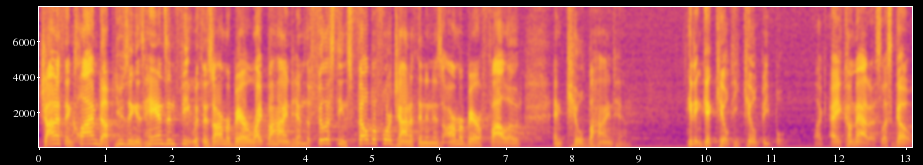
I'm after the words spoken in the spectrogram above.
Jonathan climbed up, using his hands and feet with his armor bearer right behind him. The Philistines fell before Jonathan, and his armor bearer followed and killed behind him. He didn't get killed, he killed people. Like, hey, come at us, let's go.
